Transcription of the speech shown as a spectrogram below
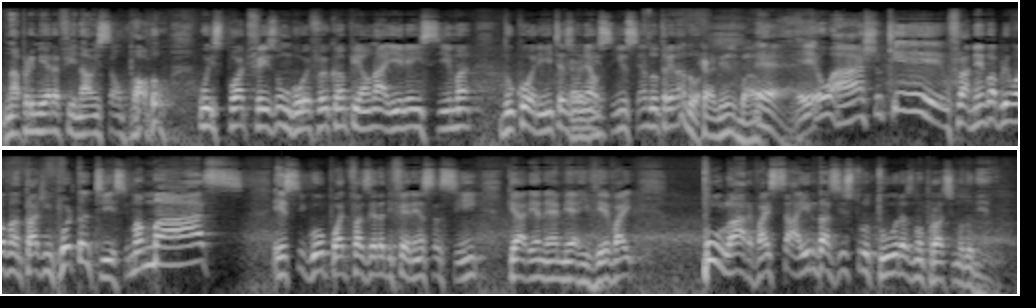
Na primeira final em São Paulo, o esporte fez um gol e foi o campeão na ilha em cima do Corinthians, Carlinhos, o Nelsinho sendo o treinador. Carlinhos Bala. É, eu acho que o Flamengo abriu uma vantagem importantíssima, mas esse gol pode fazer a diferença sim, que a Arena MRV vai pular, vai sair das estruturas no próximo domingo.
